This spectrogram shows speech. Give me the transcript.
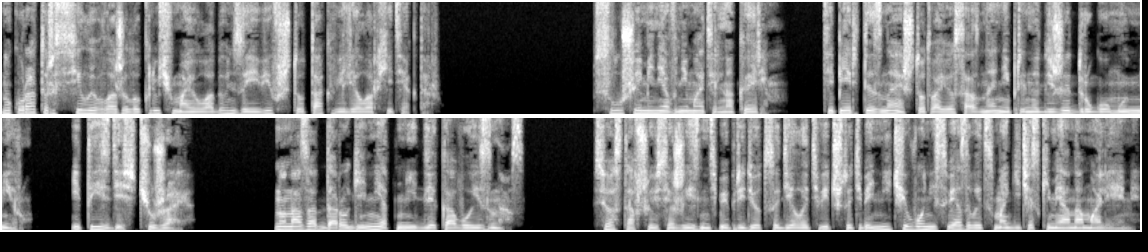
Но куратор с силой вложила ключ в мою ладонь, заявив, что так велел архитектор. «Слушай меня внимательно, Кэрри. Теперь ты знаешь, что твое сознание принадлежит другому миру, и ты здесь чужая но назад дороги нет ни для кого из нас. Всю оставшуюся жизнь тебе придется делать вид, что тебя ничего не связывает с магическими аномалиями.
